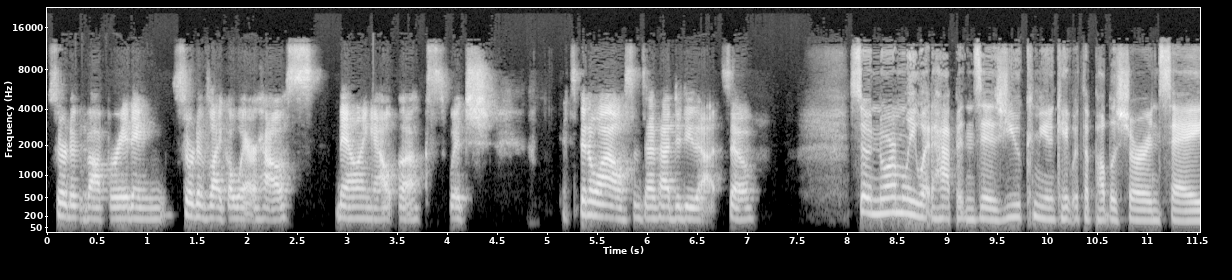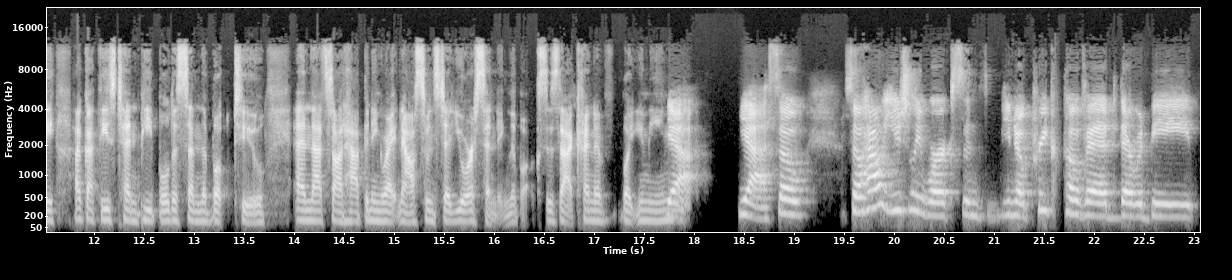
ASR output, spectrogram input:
sort of operating sort of like a warehouse mailing out books which it's been a while since i've had to do that so so normally what happens is you communicate with the publisher and say, I've got these 10 people to send the book to, and that's not happening right now. So instead you're sending the books. Is that kind of what you mean? Yeah. Yeah. So so how it usually works and you know, pre-COVID there would be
